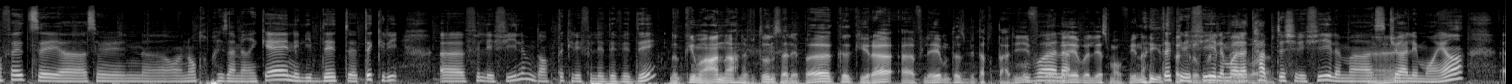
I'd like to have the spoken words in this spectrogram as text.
en fait c'est euh, une, euh, une entreprise américaine اللي بدات تكري في les films donc تكري في les DVD donc كيما عندنا إحنا في تونس اليباك كراء افلام بطاقة تعريف voilà. كذا اللي يسمعوا فينا تكري فيلم ولا تحب تشري فيلم سي tu as les moyens Euh,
